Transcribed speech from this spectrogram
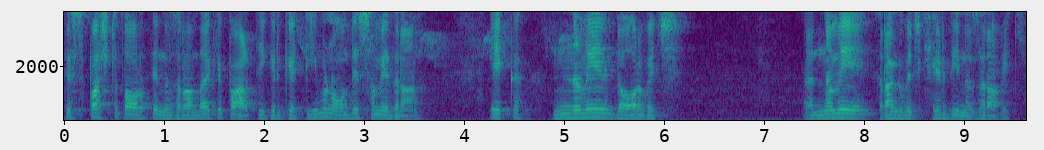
ਤੇ ਸਪਸ਼ਟ ਤੌਰ ਤੇ ਨਜ਼ਰ ਆਉਂਦਾ ਹੈ ਕਿ ਭਾਰਤੀ ਕ੍ਰਿਕਟ ਟੀਮ ਹੁਣ ਆਉਣ ਦੇ ਸਮੇਂ ਦੌਰਾਨ ਇੱਕ ਨਵੇਂ ਦੌਰ ਵਿੱਚ ਨਵੇਂ ਰੰਗ ਵਿੱਚ ਖੇਡਦੀ ਨਜ਼ਰ ਆਵੇਗੀ।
